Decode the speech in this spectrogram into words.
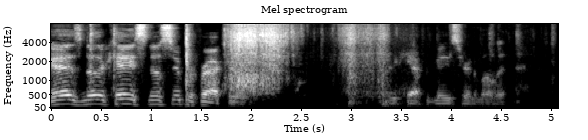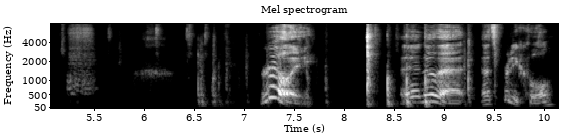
Guys, another case, no superfractor. Recap your gaze here in a moment. Really? I didn't know that. That's pretty cool.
